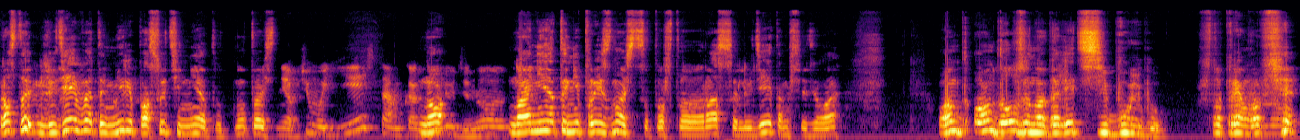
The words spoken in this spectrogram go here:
Просто людей в этом мире, по сути, нету. Ну, то есть... Не, почему есть там как но, люди, но... Но они это не произносятся, то, что раса людей, там все дела. Он, он должен одолеть Сибульбу, что прям вообще...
